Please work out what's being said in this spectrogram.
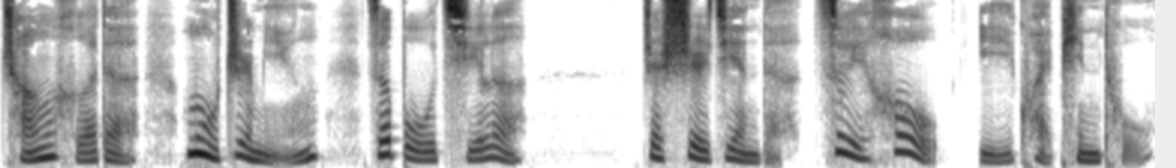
长河的墓志铭则补齐了这事件的最后一块拼图。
